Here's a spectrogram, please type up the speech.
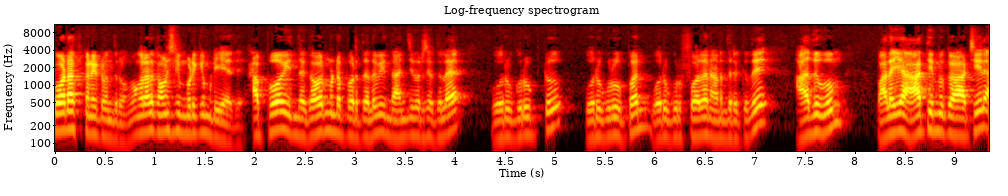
கோட் ஆஃப் கனெக்ட் வந்துடும் உங்களால் கவுன்சிலிங் முடிக்க முடியாது. அப்போது இந்த கவர்மெண்ட்டை பொறுத்தளவு இந்த அஞ்சு வருஷத்தில் ஒரு குரூப் டூ ஒரு குரூப் ஒன் ஒரு குரூப் ஃபோர் தான் நடந்திருக்குது. அதுவும் பழைய அதிமுக ஆட்சியில்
